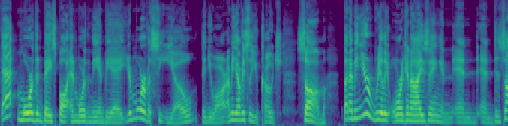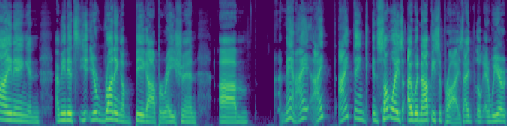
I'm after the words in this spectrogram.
that more than baseball and more than the NBA, you're more of a CEO than you are. I mean, obviously you coach some, but I mean, you're really organizing and and and designing, and I mean, it's you're running a big operation. Um, man, I I I think in some ways I would not be surprised. I look, and we are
